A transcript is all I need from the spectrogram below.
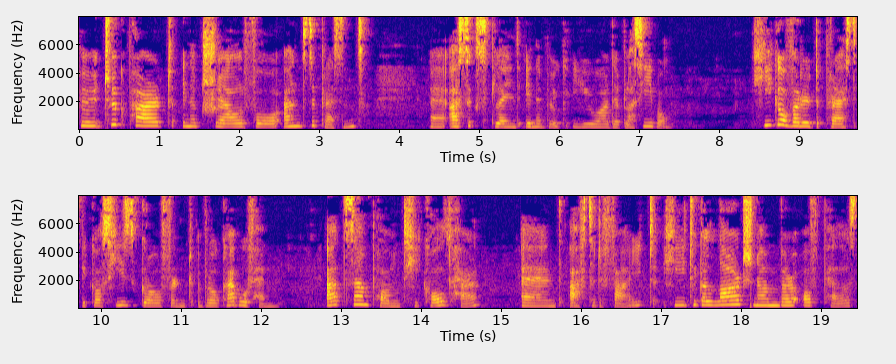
who took part in a trial for antidepressant, uh, as explained in the book You Are the Placebo. He got very depressed because his girlfriend broke up with him. At some point, he called her, and after the fight, he took a large number of pills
